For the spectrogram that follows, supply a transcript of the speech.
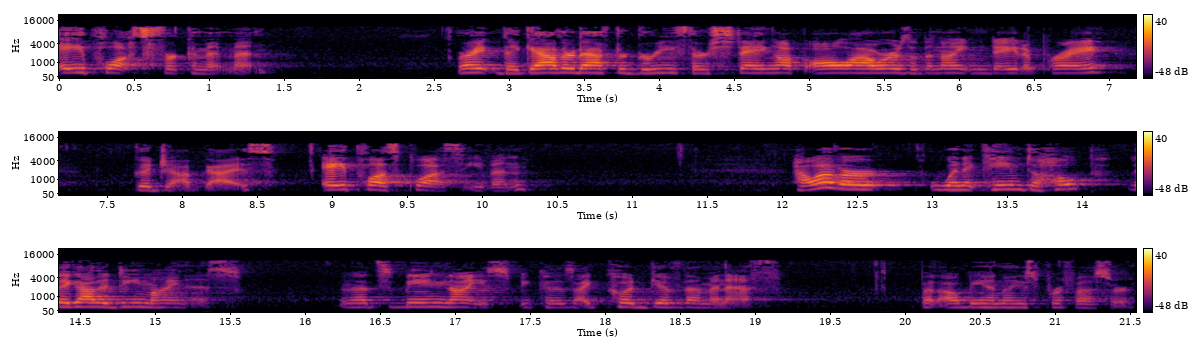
A plus for commitment. Right? They gathered after grief. They're staying up all hours of the night and day to pray. Good job, guys. A plus plus even. However, when it came to hope, they got a D minus. And that's being nice because I could give them an F but I'll be a nice professor.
